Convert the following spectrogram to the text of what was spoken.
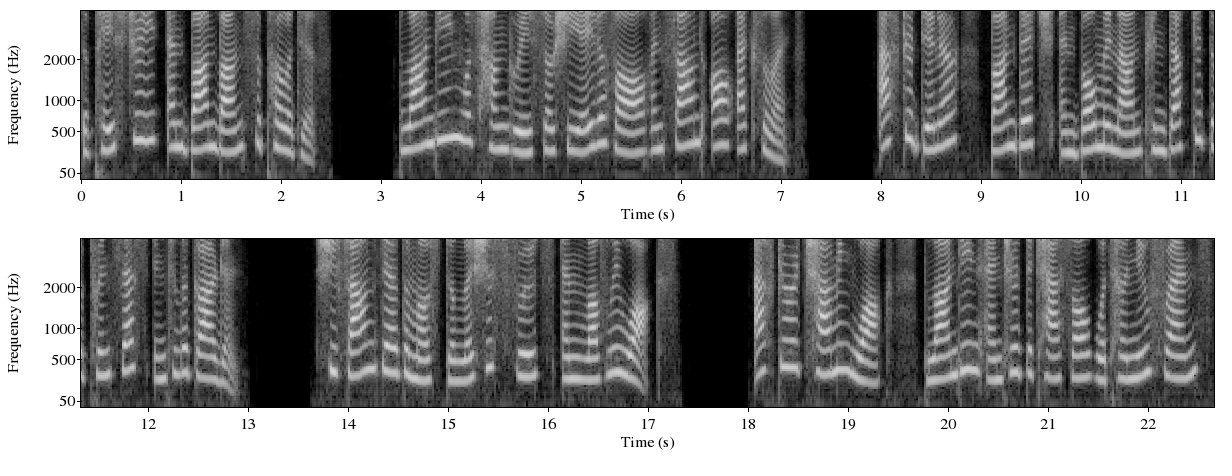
the pastry and bonbons superlative. Blondine was hungry so she ate of all and found all excellent. After dinner, Bonne Biche and Beaumanon conducted the princess into the garden. She found there the most delicious fruits and lovely walks. After a charming walk, Blondine entered the castle with her new friends,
